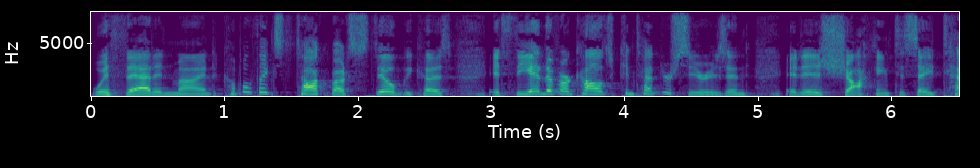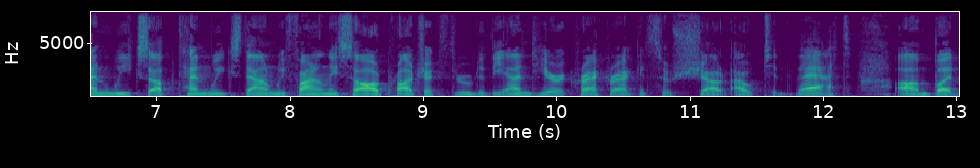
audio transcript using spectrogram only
with that in mind, a couple things to talk about still because it's the end of our college contender series, and it is shocking to say 10 10 weeks up, 10 weeks down. We finally saw a project through to the end here at Cracked Racquets, so shout out to that. Um, but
